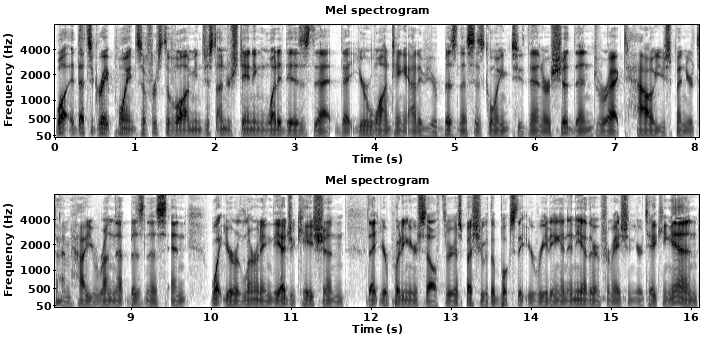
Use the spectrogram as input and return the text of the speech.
well, that's a great point. So first of all, I mean, just understanding what it is that that you're wanting out of your business is going to then or should then direct how you spend your time, how you run that business, and what you're learning, the education that you're putting yourself through, especially with the books that you're reading and any other information you're taking in,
